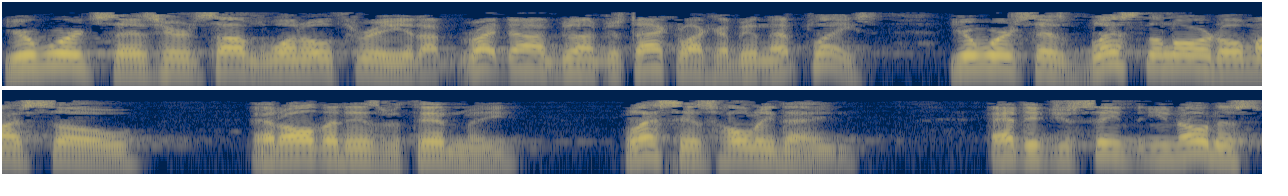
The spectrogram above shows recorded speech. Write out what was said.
your word says here in Psalms 103, and I'm, right now I'm doing, I'm just acting like I'm in that place. Your word says, bless the Lord, O my soul, and all that is within me. Bless his holy name. And did you see, you notice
